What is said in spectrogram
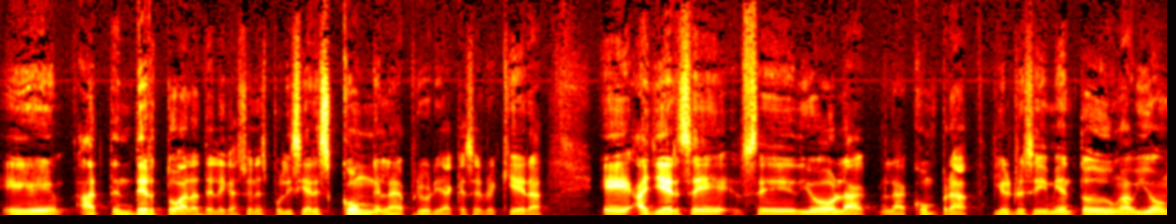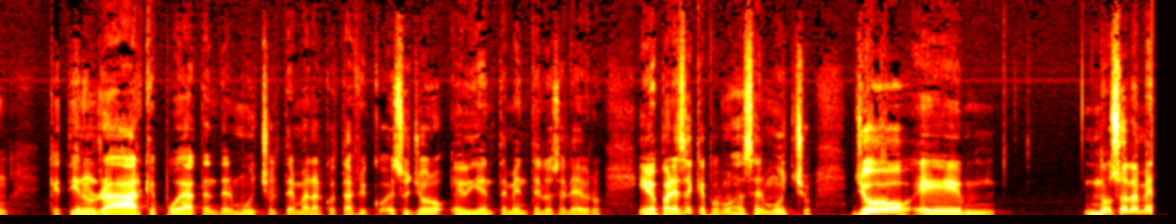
eh, atender todas las delegaciones policiales con la prioridad que se requiera. Eh, ayer se, se dio la, la, compra y el recibimiento de un avión que tiene un radar que puede atender mucho el tema narcotráfico. Eso yo evidentemente lo celebro y me parece que podemos hacer mucho. Yo no solamente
